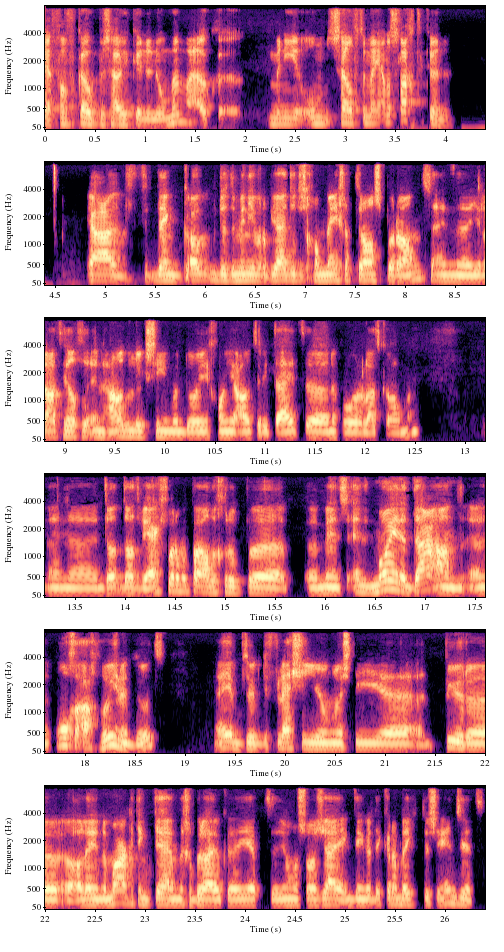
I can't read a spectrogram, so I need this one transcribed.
ja, van verkopen zou je kunnen noemen. Maar ook een manier om zelf ermee aan de slag te kunnen. Ja, ik denk ook de, manier waarop jij het doet is gewoon mega transparant. En je laat heel veel inhoudelijk zien waardoor je gewoon je autoriteit naar voren laat komen. En uh, dat, dat werkt voor een bepaalde groep mensen. En het mooie daaraan, ongeacht hoe je het doet. je hebt natuurlijk de flashy jongens die puur alleen de marketingtermen gebruiken. Je hebt jongens zoals jij, ik denk dat ik er een beetje tussenin zit.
